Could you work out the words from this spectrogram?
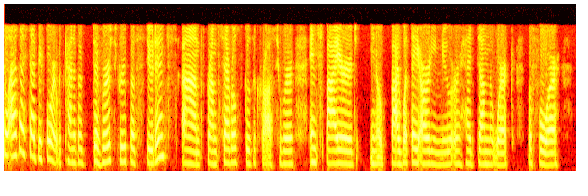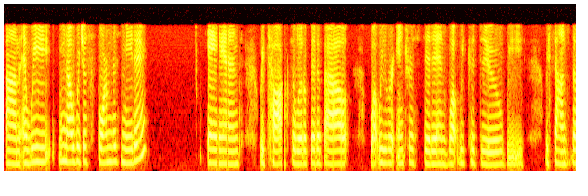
So, as I said before, it was kind of a diverse group of students um, from several schools across who were inspired, you know, by what they already knew or had done the work before. Um, and we, you know, we just formed this meeting and we talked a little bit about what we were interested in, what we could do. We we found the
